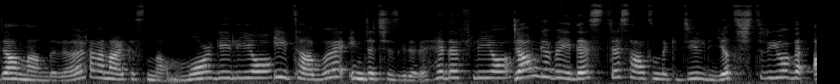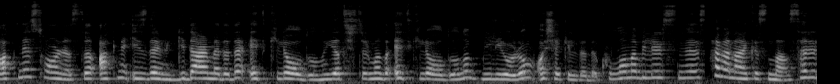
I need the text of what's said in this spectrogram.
canlandırır. Hemen arkasından mor geliyor. İltihabı ve ince çizgileri hedefliyor. Cam göbeği de stres altındaki cildi yatıştırıyor ve akne sonrası akne izlerini gidermede de etkili olduğunu, yatıştırmada etkili olduğunu biliyorum. O şekilde de kullanabilirsiniz. Hemen arkasından sarı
